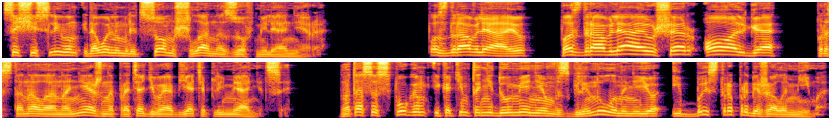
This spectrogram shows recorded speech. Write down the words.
со счастливым и довольным лицом шла на зов миллионера. «Поздравляю! Поздравляю, шер Ольга!» простонала она нежно, протягивая объятия племянницы. Но та с испугом и каким-то недоумением взглянула на нее и быстро пробежала мимо.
